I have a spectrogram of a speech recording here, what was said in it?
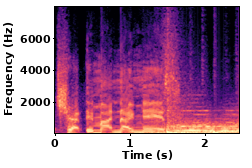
Trapped in my nightmares.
